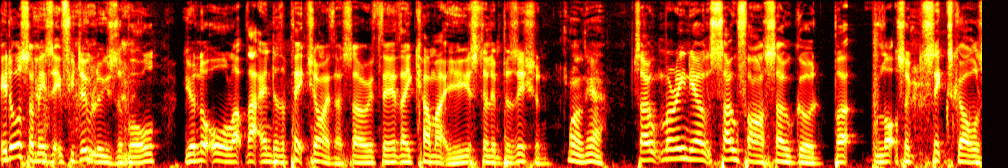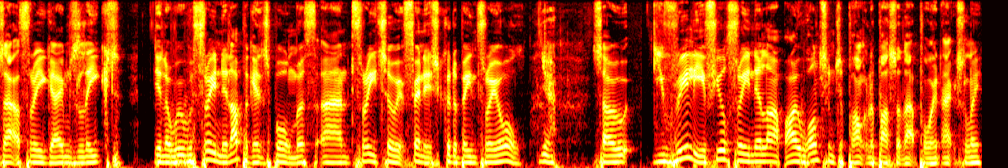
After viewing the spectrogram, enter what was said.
It also means that if you do lose the ball, you're not all up that end of the pitch either. So if they, they come at you, you're still in position. Well, yeah. So Mourinho, so far so good, but lots of six goals out of three games leaked. You know, we were 3 0 up against Bournemouth, and 3 2 it finished, could have been 3 all. Yeah. So you really, if you're 3 0 up, I want him to park the bus at that point, actually.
